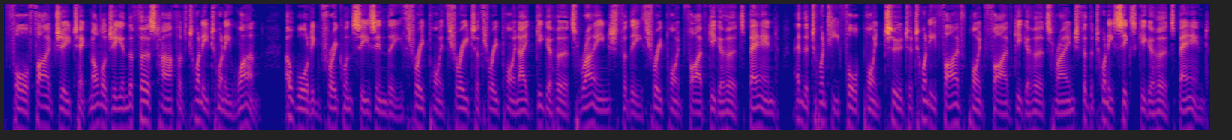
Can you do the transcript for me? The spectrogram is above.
for 5G technology in the first half of 2021 awarding frequencies in the 3.3 to 3.8 GHz range for the 3.5 GHz band and the 24.2 to 25.5 GHz range for the 26 GHz band.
